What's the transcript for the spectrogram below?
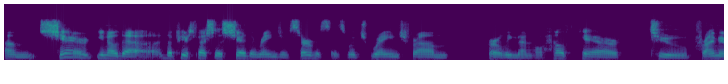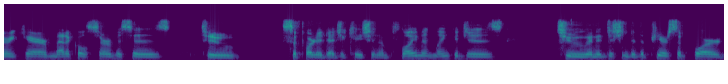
um, share, you know, the, the peer specialists share the range of services, which range from early mental health care to primary care, medical services, to supported education employment linkages, to, in addition to the peer support,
